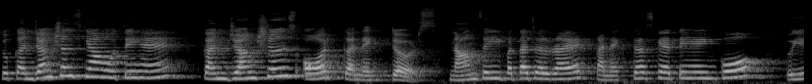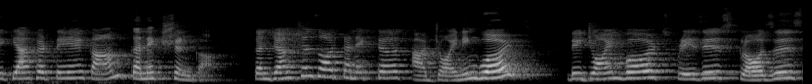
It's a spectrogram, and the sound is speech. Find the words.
so conjunctions क्या होते हैं conjunctions और connectors नाम से ही पता चल रहा है connectors कहते हैं इनको तो ये क्या करते हैं काम connection का conjunctions or connectors are joining words they join words phrases clauses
